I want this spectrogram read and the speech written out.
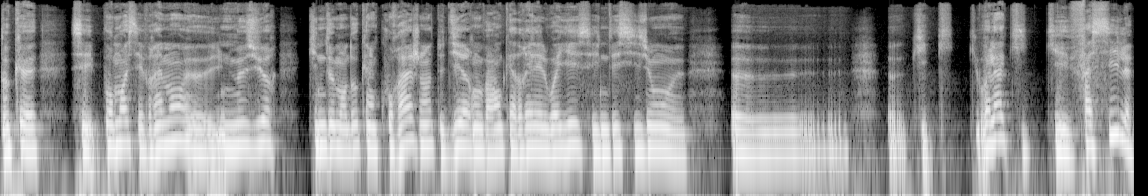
Donc, euh, c'est pour moi, c'est vraiment une mesure qui ne demande aucun courage, hein, de dire on va encadrer les loyers, c'est une décision euh, euh, euh qui, qui, voilà qui, qui, est facile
